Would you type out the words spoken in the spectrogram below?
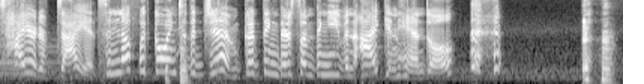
tired of diets. Enough with going to the gym. Good thing there's something even I can handle.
